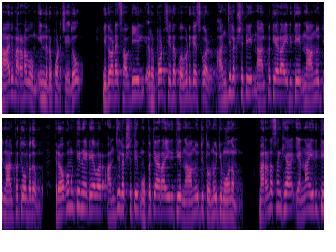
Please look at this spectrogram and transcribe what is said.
നാല് മരണവും ഇന്ന് റിപ്പോർട്ട് ചെയ്തു. ഇതോടെ സൗദിയിൽ റിപ്പോർട്ട് ചെയ്ത കോവിഡ് കേസുകൾ അഞ്ച് ലക്ഷത്തി നാൽപ്പത്തി ഏഴായിരത്തി നാനൂറ്റി നാൽപ്പത്തി ഒമ്പതും രോഗമുക്തി നേടിയവർ അഞ്ച് ലക്ഷത്തി മുപ്പത്തി ആറായിരത്തി നാനൂറ്റി തൊണ്ണൂറ്റി മൂന്നും മരണസംഖ്യ എണ്ണായിരത്തി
